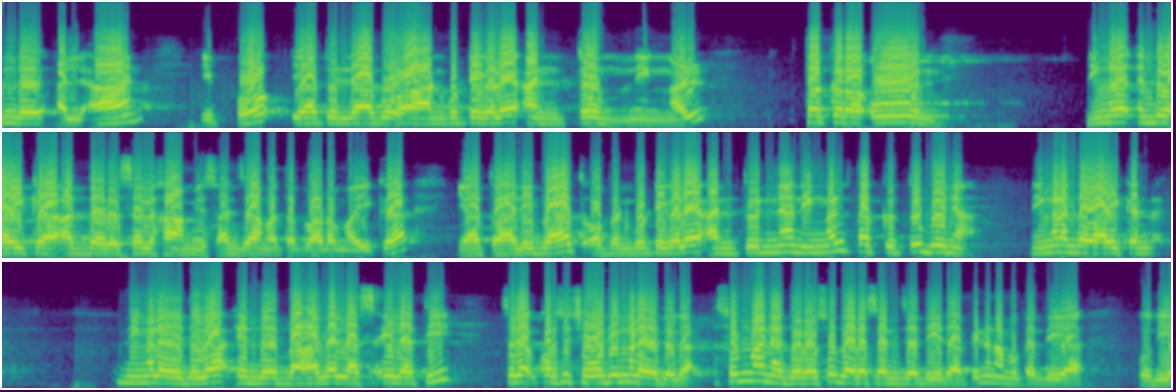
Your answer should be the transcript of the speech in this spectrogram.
എന്ത്? അൽ ആൻ ഇപ്പോ യാ തുല്ലാബു ആൺകുട്ടികളെ അൻതും നിങ്ങൾ തക്റഊൻ നിങ്ങൾ എന്ത് വായിക്കുക? അദ്ദർസൽ ഹാമിസ് അഞ്ചാമത്തെ പാഠം വായിക്കുക. യാ താലിബാത്ത് ഓ പെൺകുട്ടികളെ അൻതുന്ന നിങ്ങൾ തക്കുത്തുബിന നിങ്ങൾ എന്താ വായിക്കണ്ട? നിങ്ങൾ എഴുതുക എന്ത്? ബഹദൽ അസ്ഇലത്തി ചില കുറച്ച് ചോദ്യങ്ങൾ എഴുതുക. സുമ്മന ദുറസു ദറസൻ ജദീദ. പിന്നെ നമുക്ക് എന്ത് ചെയ്യാം? പുതിയ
